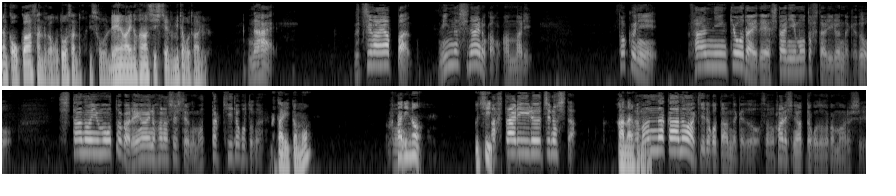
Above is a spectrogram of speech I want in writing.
なんかお母さんとかお父さんとかにそう恋愛の話してるの見たことある？ん。ない。うちはやっぱ、みんなしないのかも、あんまり。特に3人兄弟で下に妹2人いるんだけど、下の妹が恋愛の話してるの全く聞いたことない。二人とも？二人のうち？あ、、2人いるうちの下。あ、なるほど。真ん中のは聞いたことあるんだけど、その彼氏に会ったこととかもあるし。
